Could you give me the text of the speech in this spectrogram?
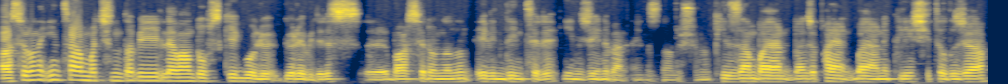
Barcelona Inter maçında bir Lewandowski golü görebiliriz. Ee, Barcelona'nın evinde Inter'i yeneceğini ben en azından düşünüyorum. Pilsen Bayern bence Bayern, Bayern'in clean sheet alacağı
